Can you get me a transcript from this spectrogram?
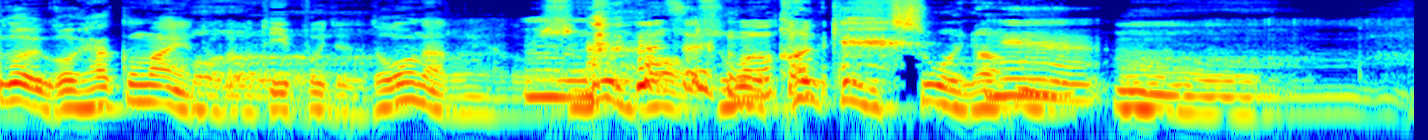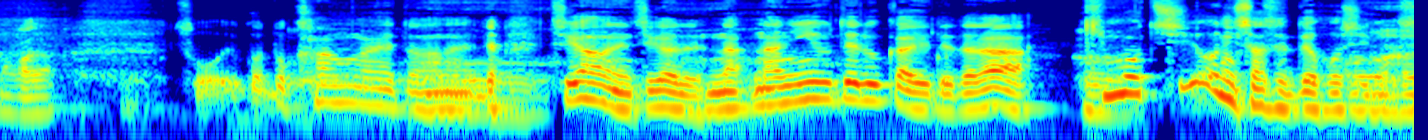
ごい、500万円とかの T ポイントでどうなるんやろう。すごいな。すごい。換金率すごいな。ねうん。だから、そういうこと考えたらね、いや違うね、違うね。な、何言うてるか言うてたら、気持ちようにさせてほしいんです。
